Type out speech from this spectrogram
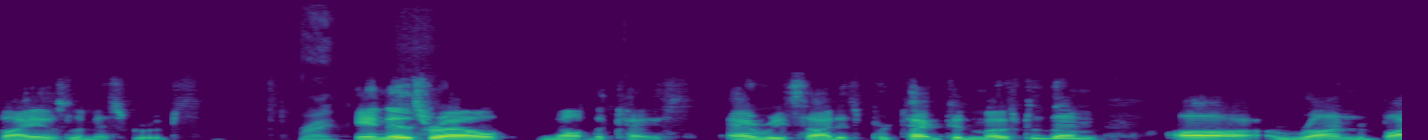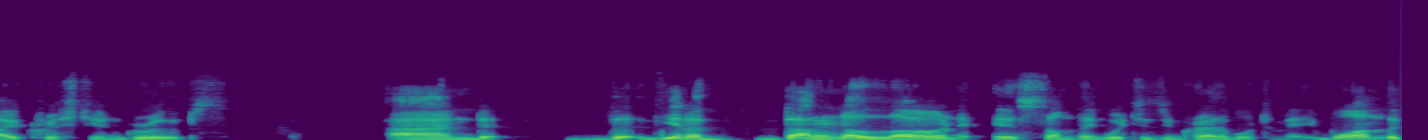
by Islamist groups. Right. In Israel, not the case. Every side is protected. Most of them are run by Christian groups. And the, you know that in alone is something which is incredible to me. One, the,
